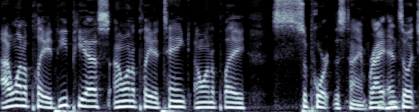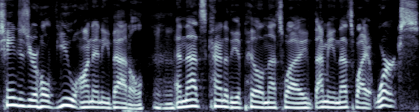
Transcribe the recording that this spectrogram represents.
I want to play a DPS. I want to play a tank. I want to play support this time, right? Mm-hmm. And so it changes your whole view on any battle, mm-hmm. and that's kind of the appeal. And that's why I mean that's why it works.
